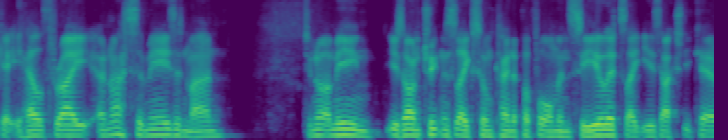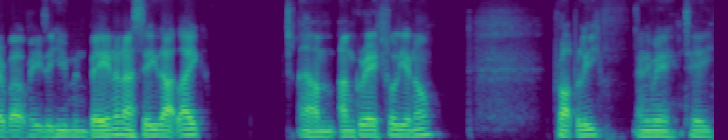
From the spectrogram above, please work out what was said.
get your health right. And that's amazing, man. Do you know what I mean? He's on treating us like some kind of performance seal. It's like he's actually care about me He's a human being. And I see that like um, I'm grateful, you know properly. Anyway, T.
